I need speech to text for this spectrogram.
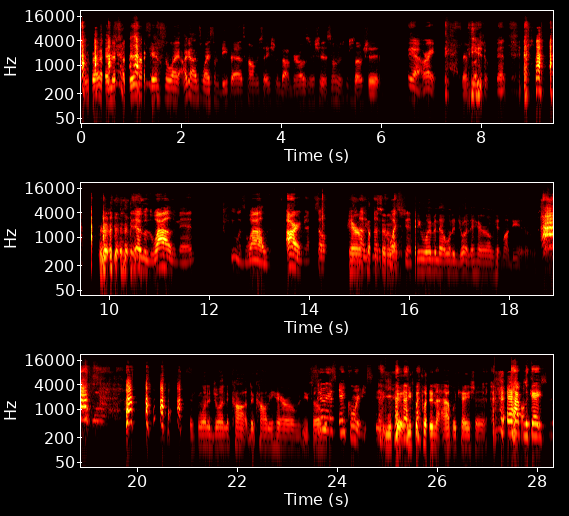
Bruh, and then, then I get into like I got into like some deep ass conversation about girls and shit, some some shit. yeah, right. Man. Usual, man. that was wild, man. He was wild. All right, man. So Harem coming another soon. question. Any women that want to join the harem, hit my DM. If you want to join the com- the commie harem, you feel me? Serious inquiries. You could you could put in an application. An application.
